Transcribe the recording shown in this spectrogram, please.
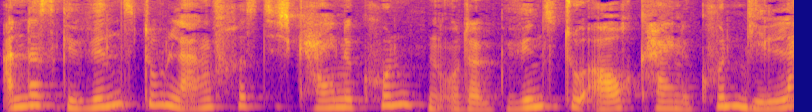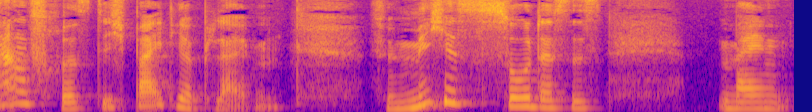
Anders gewinnst du langfristig keine Kunden oder gewinnst du auch keine Kunden, die langfristig bei dir bleiben. Für mich ist es so, dass es mein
